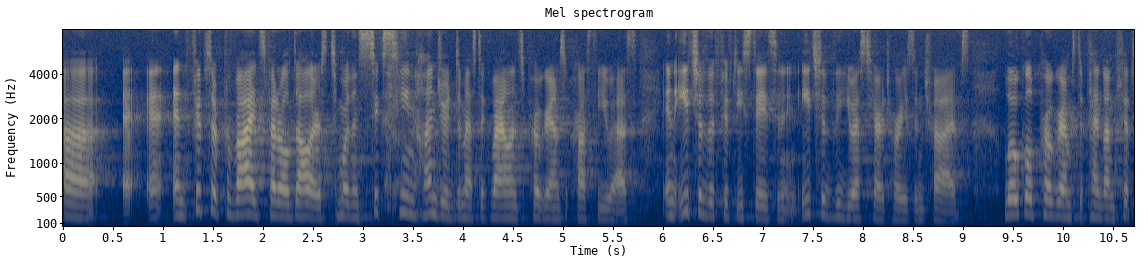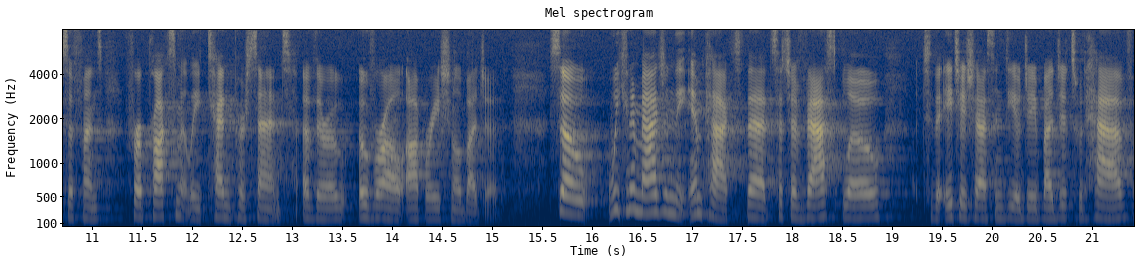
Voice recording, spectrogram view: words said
uh, and FVPSA provides federal dollars to more than 1,600 domestic violence programs across the U.S. in each of the 50 states and in each of the U.S. territories and tribes. Local programs depend on FVPSA funds for approximately 10% of their overall operational budget. So we can imagine the impact that such a vast blow to the HHS and DOJ budgets would have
